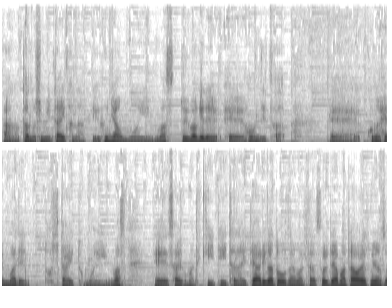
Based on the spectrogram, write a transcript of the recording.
あの、楽しみたいかなっていうふうには思います。というわけで、えー、本日は、えー、この辺までとしたいと思います。えー、最後まで聞いていただいてありがとうございました。それではまたおやすみなさ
